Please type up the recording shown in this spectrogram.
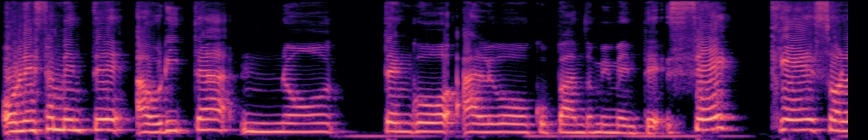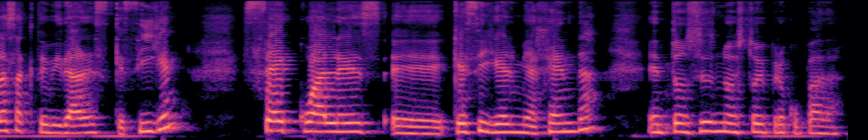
Honestamente, ahorita no tengo algo ocupando mi mente. Sé qué son las actividades que siguen, sé cuáles, eh, qué sigue en mi agenda, entonces no estoy preocupada.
